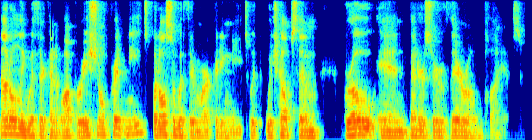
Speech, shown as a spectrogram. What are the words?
not only with their kind of operational print needs, but also with their marketing needs, which, which helps them grow and better serve their own clients.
